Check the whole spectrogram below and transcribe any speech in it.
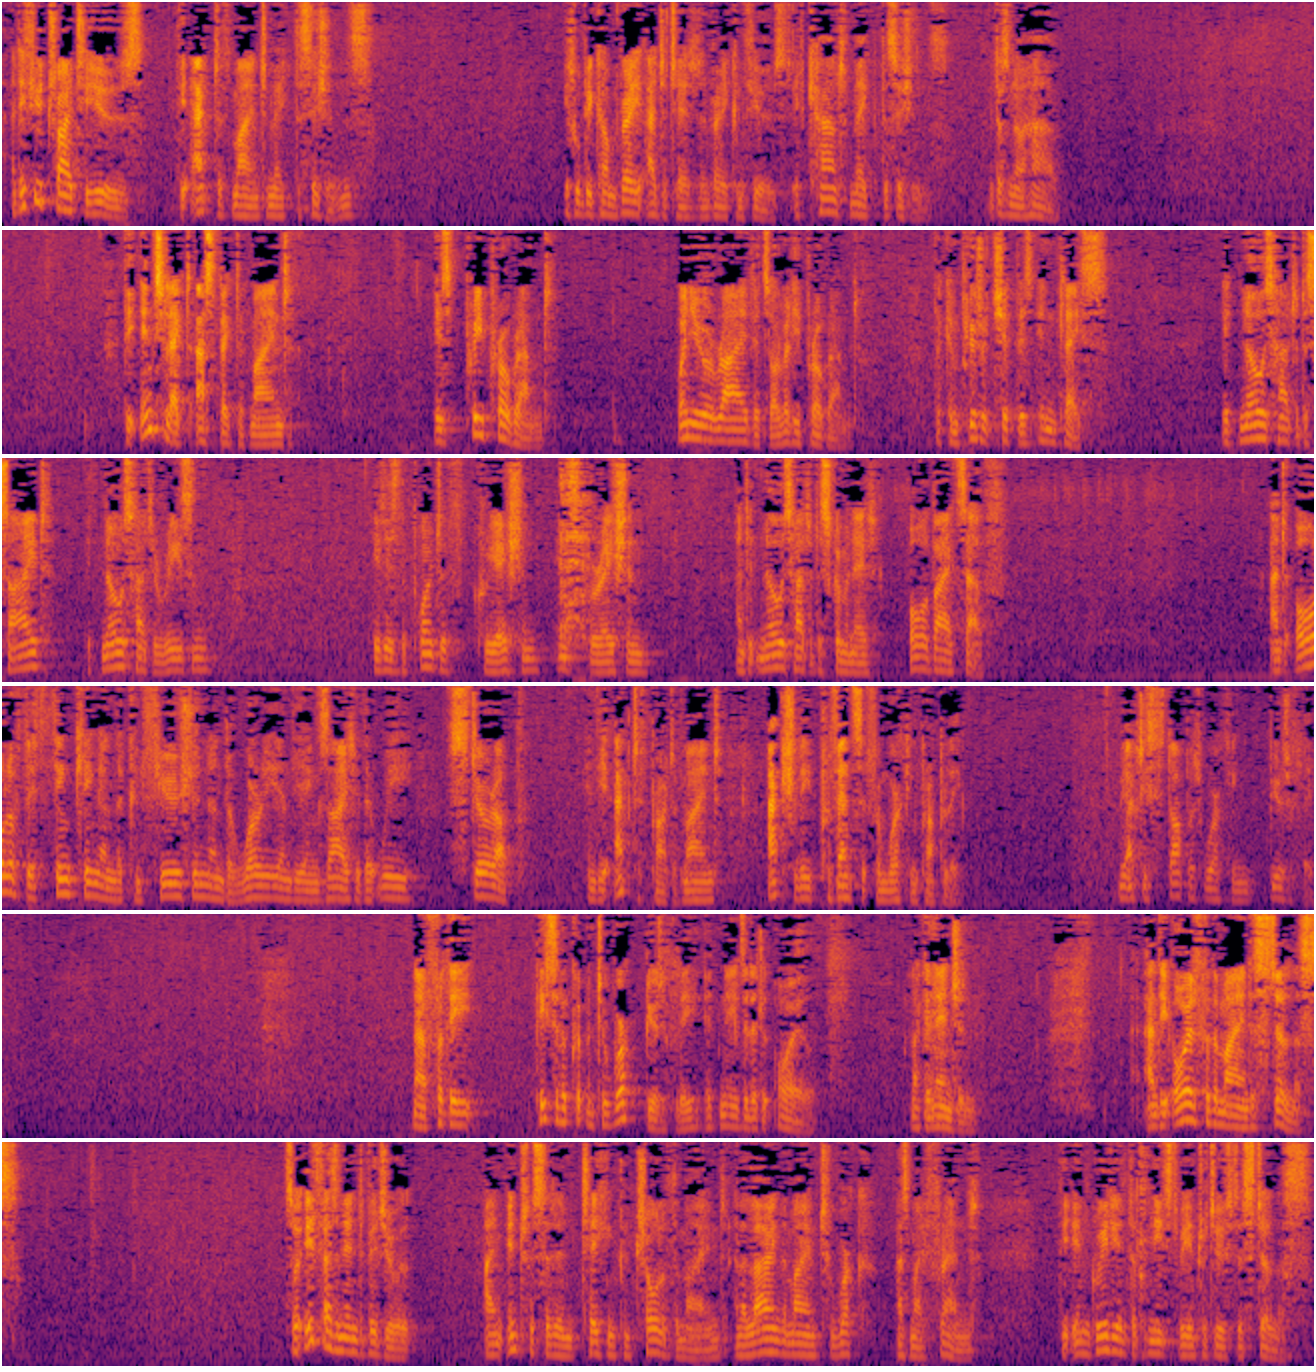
And if you try to use the active mind to make decisions, it will become very agitated and very confused. It can't make decisions. It doesn't know how. The intellect aspect of mind is pre programmed. When you arrive, it's already programmed. The computer chip is in place. It knows how to decide, it knows how to reason. It is the point of creation, inspiration, and it knows how to discriminate all by itself. And all of the thinking and the confusion and the worry and the anxiety that we stir up in the active part of mind actually prevents it from working properly. We actually stop it working beautifully. Now, for the piece of equipment to work beautifully, it needs a little oil, like an engine. And the oil for the mind is stillness. So, if as an individual I'm interested in taking control of the mind and allowing the mind to work as my friend, the ingredient that needs to be introduced is stillness.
